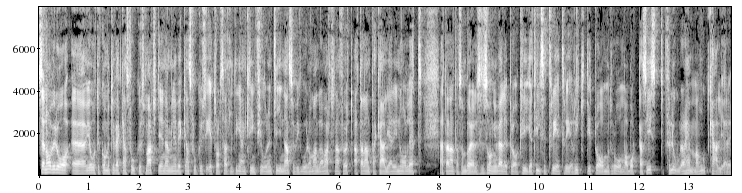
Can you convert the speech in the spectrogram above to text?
sen har vi då, eh, jag återkommer till veckans fokusmatch. Det är nämligen veckans fokus är trots allt lite grann kring Fiorentina. Så vi går de andra matcherna först. Atalanta-Cagliari 0-1. Atalanta som började säsongen väldigt bra. Krigar till sig 3-3. Riktigt bra mot Roma borta sist. Förlorar hemma mot Cagliari.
